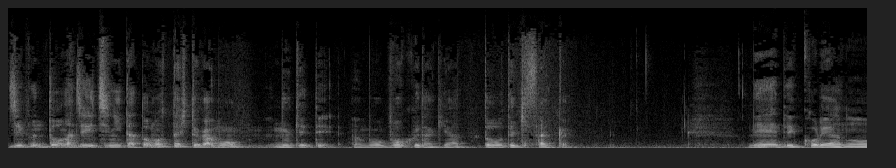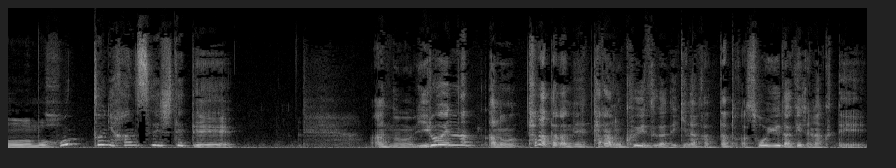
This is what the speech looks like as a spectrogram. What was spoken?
自分と同じ位置にいたと思った人がもう抜けてもう僕だけ圧倒的最下位。ねえでこれあのー、もう本当に反省しててあのいろんなあのただただねただのクイズができなかったとかそういうだけじゃなくて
